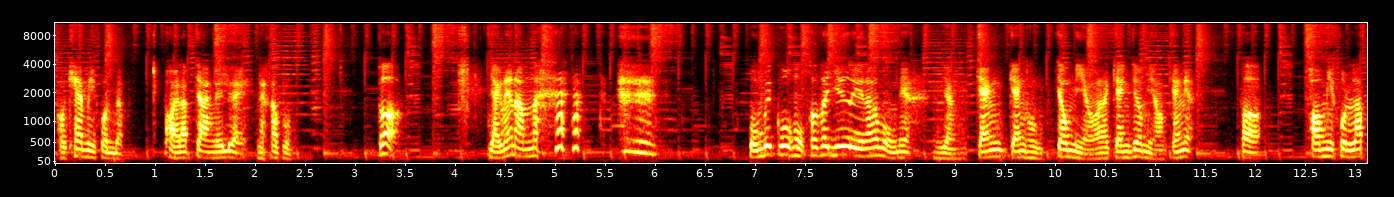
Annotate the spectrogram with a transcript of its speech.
เขาแค่มีคนแบบคอยรับจ้างเรื่อยๆนะครับผม ก็อยากแนะนำนะ ผมไปโกหกเขาซะเยอะเลยนะครับผมเนี่ยอย่างแก๊งแก๊งของเจ้าเหมียวนะแก๊งเจ้าเหมียวแก๊งเนี่ยก็พอมีคนรับ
